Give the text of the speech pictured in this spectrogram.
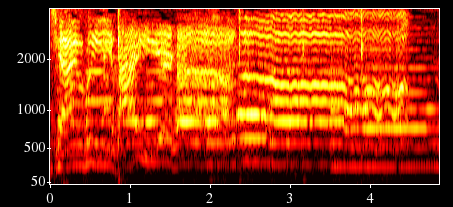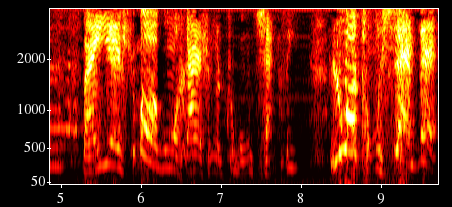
千岁三爷上。三爷徐茂公喊声主公千岁，罗通现在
